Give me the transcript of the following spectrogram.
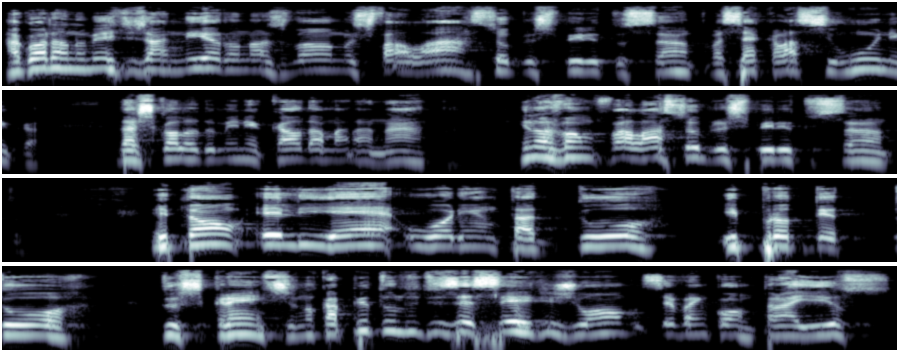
Agora, no mês de janeiro, nós vamos falar sobre o Espírito Santo. Vai ser a classe única da Escola Dominical da Maranata. E nós vamos falar sobre o Espírito Santo. Então, ele é o orientador e protetor dos crentes. No capítulo 16 de João, você vai encontrar isso.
